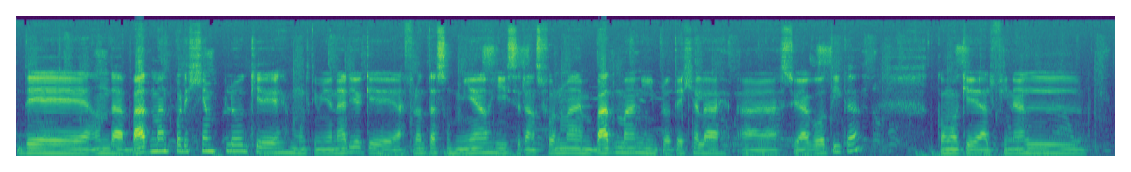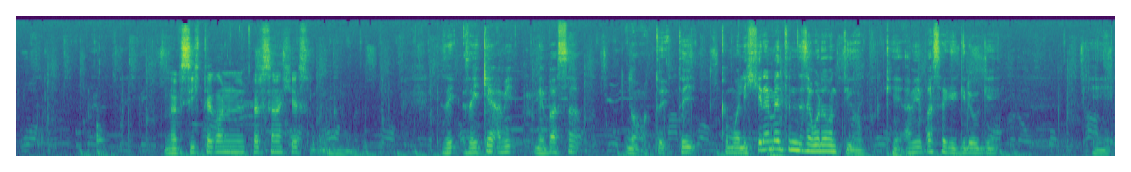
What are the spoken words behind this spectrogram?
de onda Batman, por ejemplo, que es multimillonario, que afronta sus miedos y se transforma en Batman y protege a la, a la ciudad gótica, como que al final no existe con el personaje de Superman. ¿Sabes sabes qué? A mí me pasa. No, estoy, como ligeramente en desacuerdo contigo. Porque a mí me pasa que creo que eh,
